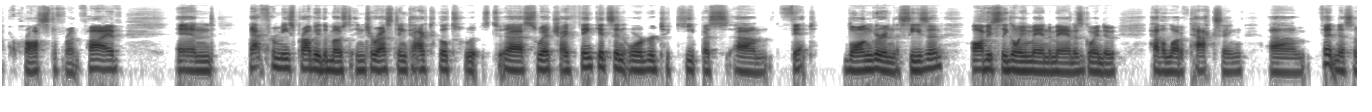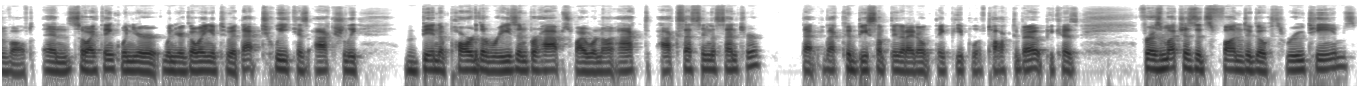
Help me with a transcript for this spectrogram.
across the front five. And that for me is probably the most interesting tactical tw- uh, switch. I think it's in order to keep us um, fit longer in the season. Obviously, going man to man is going to have a lot of taxing um, fitness involved, and so I think when you're when you're going into it, that tweak has actually been a part of the reason perhaps why we're not act, accessing the center. That that could be something that I don't think people have talked about because for as much as it's fun to go through teams,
